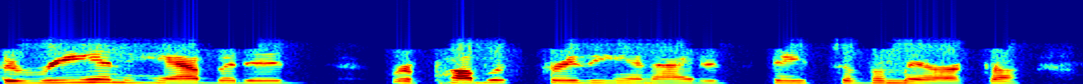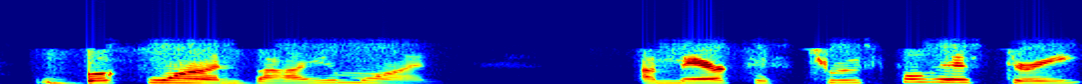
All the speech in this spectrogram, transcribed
the Re-inhabited Republic for the United States of America, Book One, Volume One, America's Truthful History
